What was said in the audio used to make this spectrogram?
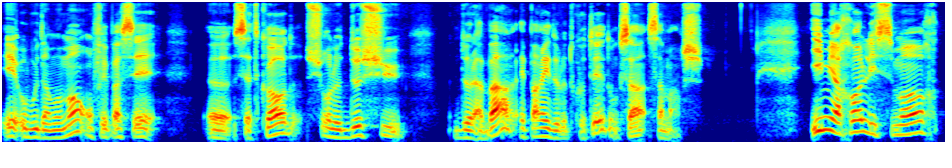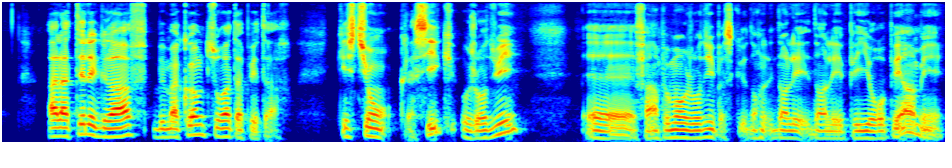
et au bout d'un moment, on fait passer euh, cette corde sur le dessus de la barre, et pareil de l'autre côté, donc ça, ça marche. Im yachol lismor à la télégraphe bemakom tsurat apetar. Question classique aujourd'hui, euh, enfin un peu moins aujourd'hui parce que dans, dans, les, dans les pays européens, mais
